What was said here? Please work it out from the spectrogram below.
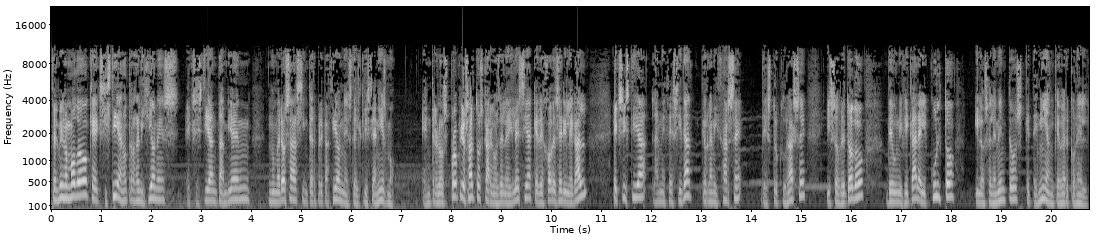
Del mismo modo que existían otras religiones, existían también numerosas interpretaciones del cristianismo. Entre los propios altos cargos de la Iglesia, que dejó de ser ilegal, existía la necesidad de organizarse, de estructurarse y sobre todo de unificar el culto y los elementos que tenían que ver con él.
